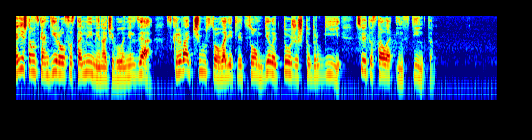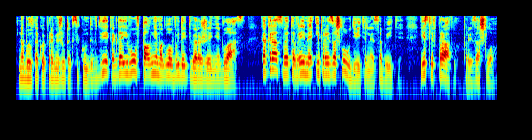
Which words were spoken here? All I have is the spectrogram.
Конечно, он скандировал с остальными, иначе было нельзя. Скрывать чувства, владеть лицом, делать то же, что другие – все это стало инстинктом. Но был такой промежуток секунды в две, когда его вполне могло выдать выражение глаз. Как раз в это время и произошло удивительное событие, если вправду произошло.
